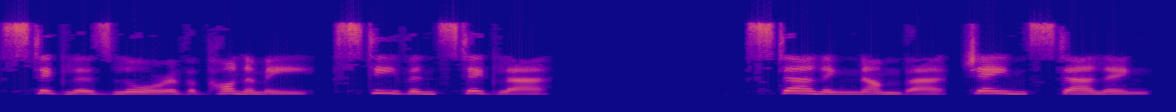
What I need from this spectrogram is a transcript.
Stigler's law of eponymy, Stephen Stigler. Stirling number, James Stirling.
